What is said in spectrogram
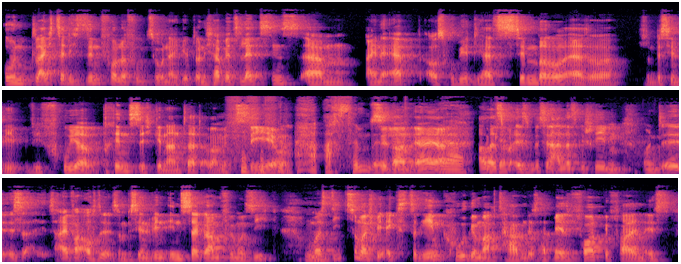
und gleichzeitig sinnvolle Funktionen ergibt. Und ich habe jetzt letztens ähm, eine App ausprobiert, die heißt Symbol, also so ein bisschen wie, wie früher Prinz sich genannt hat, aber mit C und Ach, Symbol. Y. Okay. Ja, ja. ja aber okay. es ist ein bisschen anders geschrieben und äh, ist, ist einfach auch so ein bisschen wie ein Instagram für Musik. Und mhm. was die zum Beispiel extrem cool gemacht haben, das hat mir sofort gefallen, ist,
